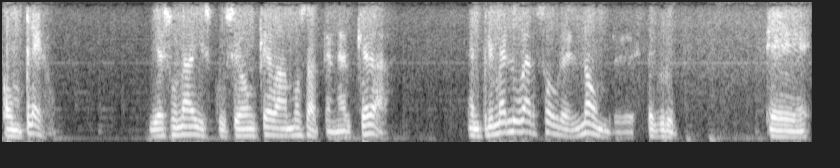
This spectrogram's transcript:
complejo y es una discusión que vamos a tener que dar. En primer lugar, sobre el nombre de este grupo. Eh,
